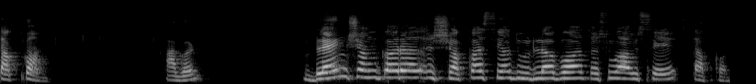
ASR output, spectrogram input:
તકમ આગળ. બ્લેન્ક શંકર શકસ્ય દુર્લભ. તો શું આવશે? તકમ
